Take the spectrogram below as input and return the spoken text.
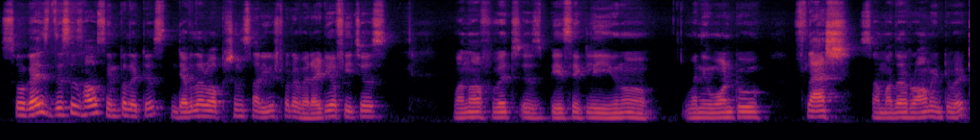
So guys this is how simple it is. Developer options are used for a variety of features one of which is basically you know when you want to flash some other ROM into it.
